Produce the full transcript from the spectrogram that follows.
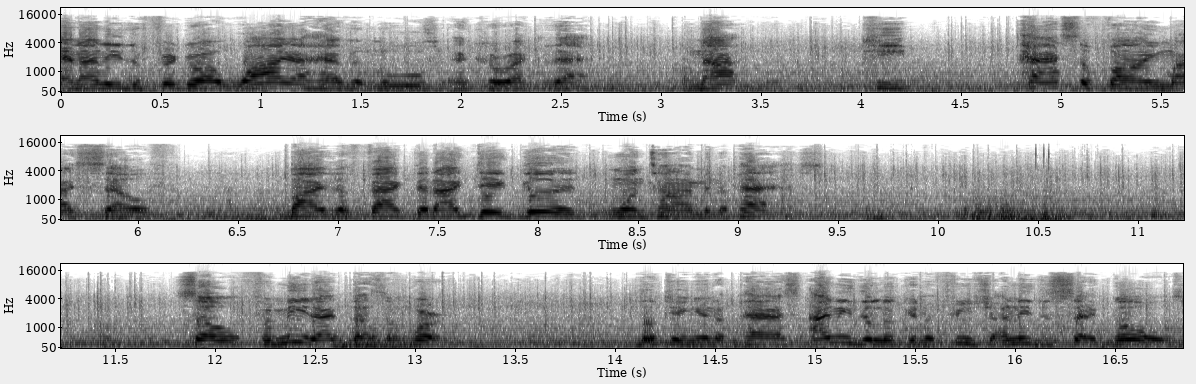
And I need to figure out why I haven't moved and correct that. Not keep pacifying myself by the fact that I did good one time in the past. So for me, that doesn't work. Looking in the past, I need to look in the future. I need to set goals.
